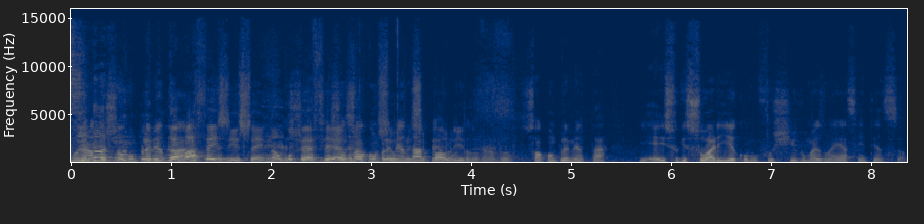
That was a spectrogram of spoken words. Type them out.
Governador, deixa eu complementar. O Itamar fez isso, hein? Não com o PFL, deixa eu só complementar a pergunta, líder. governador. Só complementar. É isso que soaria como fuxico, mas não é essa a intenção.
